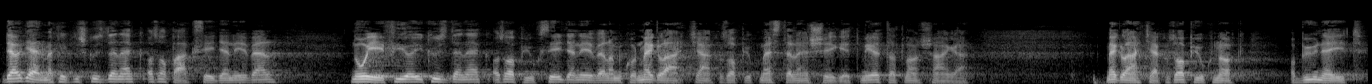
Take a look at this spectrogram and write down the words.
De a gyermekek is küzdenek az apák szégyenével, Noé fiai küzdenek az apjuk szégyenével, amikor meglátják az apjuk mesztelenségét, méltatlanságát, meglátják az apjuknak a bűneit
